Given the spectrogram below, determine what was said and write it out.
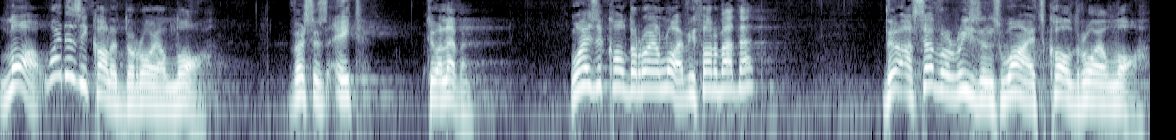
law. Why does he call it the royal law? Verses 8 to 11. Why is it called the royal law? Have you thought about that? There are several reasons why it's called royal law.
